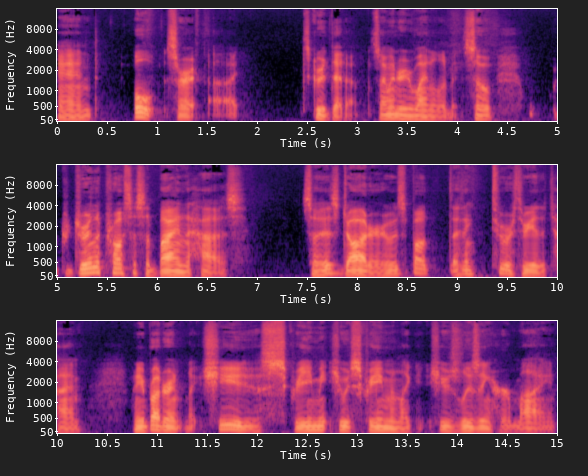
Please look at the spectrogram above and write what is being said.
And oh, sorry, I screwed that up. So I'm going to rewind a little bit. So during the process of buying the house, so his daughter, who was about I think two or three at the time, when he brought her in, like she was screaming, she was screaming like she was losing her mind,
